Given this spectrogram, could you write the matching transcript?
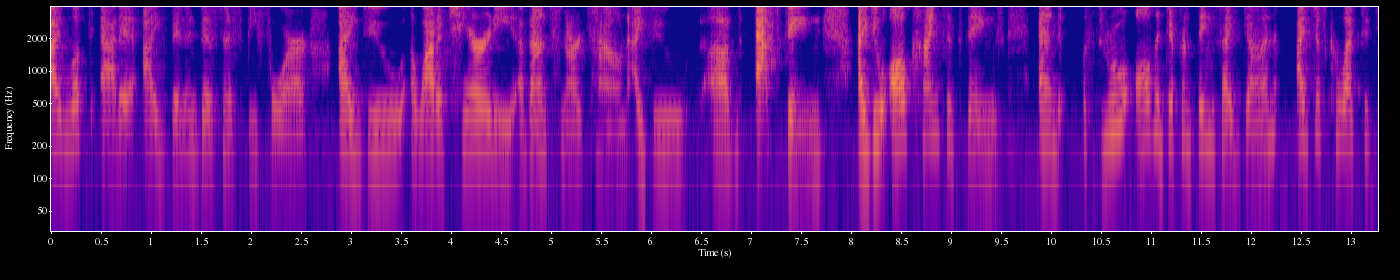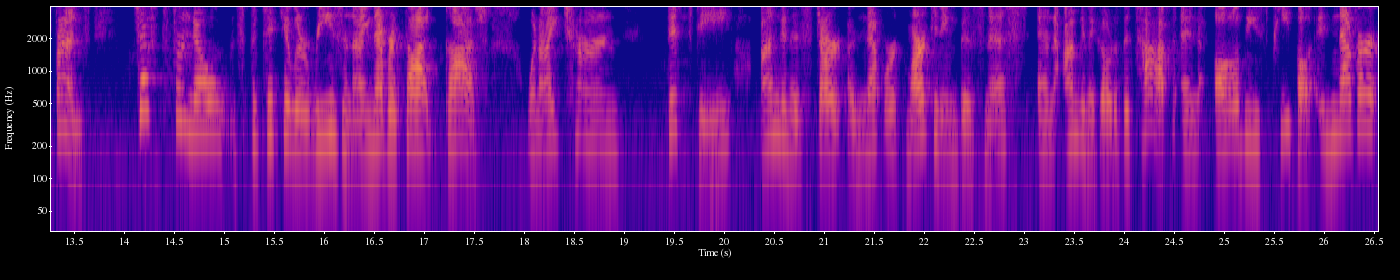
I looked at it. I've been in business before. I do a lot of charity events in our town. I do um, acting. I do all kinds of things. And through all the different things I've done, I've just collected friends just for no particular reason. I never thought, gosh, when I turn 50, I'm going to start a network marketing business and I'm going to go to the top. And all these people, it never,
